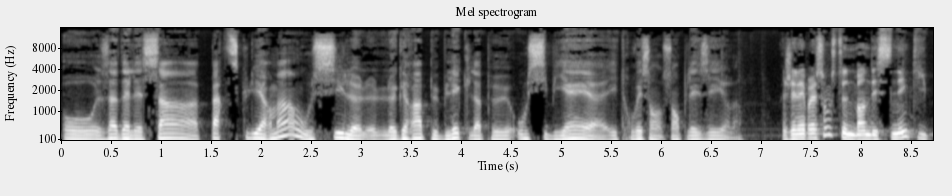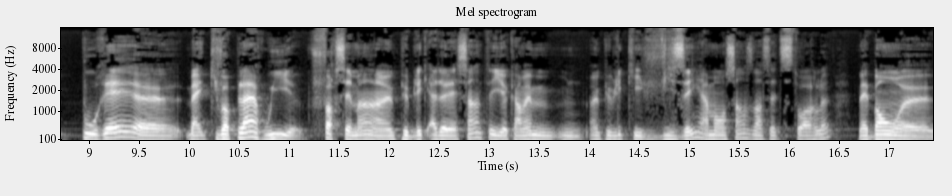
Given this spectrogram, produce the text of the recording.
aux adolescents particulièrement ou si le, grand public là, peut aussi bien euh, y trouver son, plaisir? J'ai l'impression que c'est une bande dessinée qui pourrait, euh, ben, qui va plaire, oui, forcément à un public adolescent. Il y a quand même un public qui est visé, à mon sens, dans cette histoire-là. Mais bon, euh,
